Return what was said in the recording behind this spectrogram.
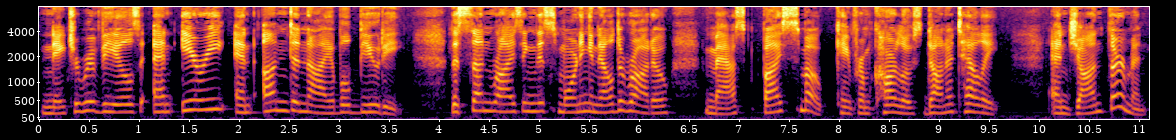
nature reveals an eerie and undeniable beauty. The sun rising this morning in El Dorado, masked by smoke, came from Carlos Donatelli. And John Thurman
